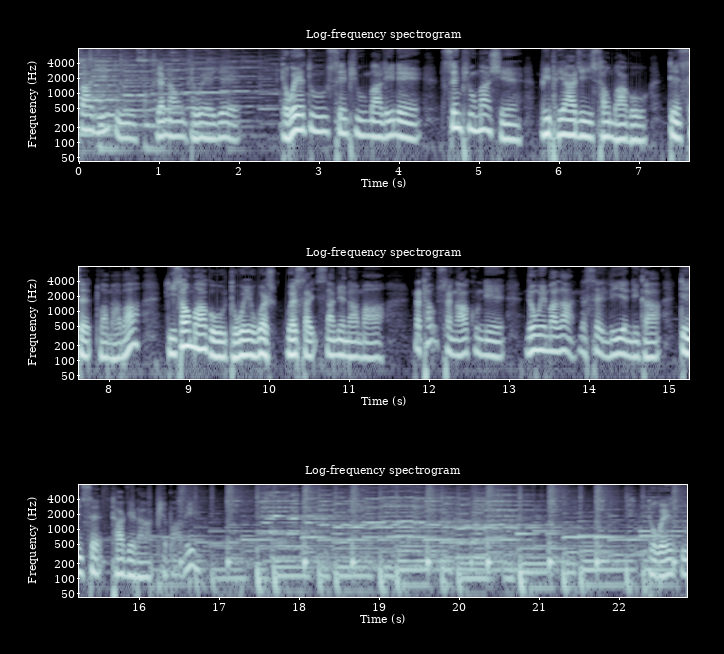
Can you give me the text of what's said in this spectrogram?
စာရေးသူရနောင်ဒဝဲရဲ့ဒဝဲသူစင်ဖြူမလေးနဲ့စင်ဖြူမရှင်မိဖုရားကြီးဆောင်းပါကို တင်ဆက်သွားမှာပါဒီဆောင်းပါကိုဒဝဲဝက် website စာမျက်နှာမှာ2015ခုနှစ်နိုဝင်ဘာလ24ရက်နေ့ကတင်ဆက်ထားခဲ့တာဖြစ်ပါတယ်။ တဝဲသူ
